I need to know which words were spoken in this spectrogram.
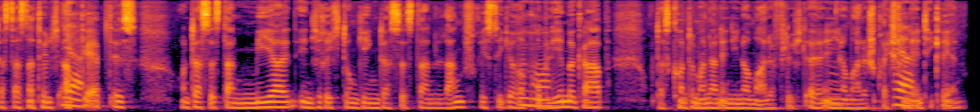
dass das natürlich Ja. abgeebbt ist und dass es dann mehr in die Richtung ging, dass es dann langfristigere Probleme gab und das konnte man dann in die normale Flücht, äh, in die normale Sprechstunde Ja. integrieren.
